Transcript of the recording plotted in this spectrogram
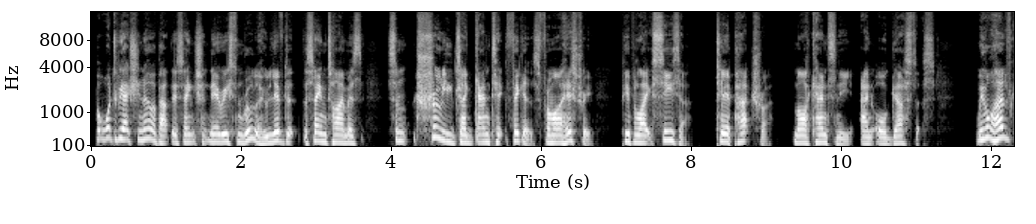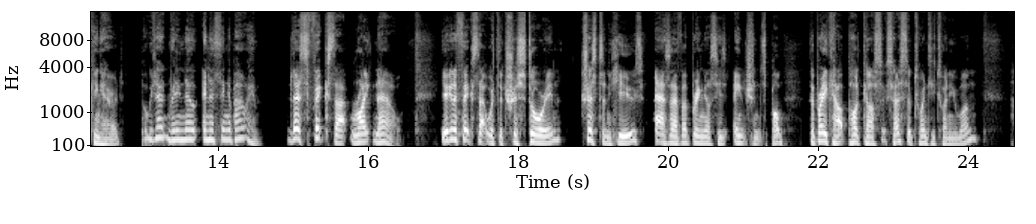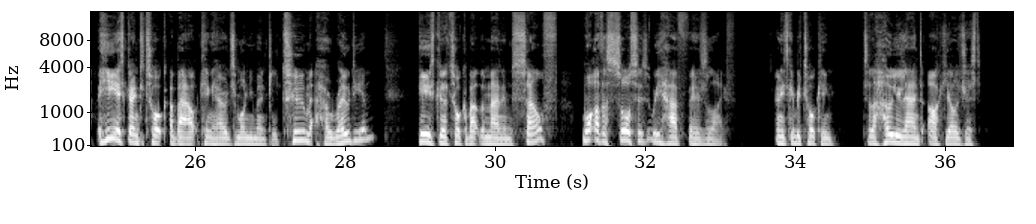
But what do we actually know about this ancient Near Eastern ruler who lived at the same time as some truly gigantic figures from our history? People like Caesar, Cleopatra, Mark Antony, and Augustus. We've all heard of King Herod, but we don't really know anything about him. Let's fix that right now. You're going to fix that with the Tristorian, Tristan Hughes, as ever, bring us his Ancients pod, the breakout podcast success of 2021. He is going to talk about King Herod's monumental tomb at Herodium. He's going to talk about the man himself, what other sources we have for his life. And he's going to be talking to the Holy Land archaeologist,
